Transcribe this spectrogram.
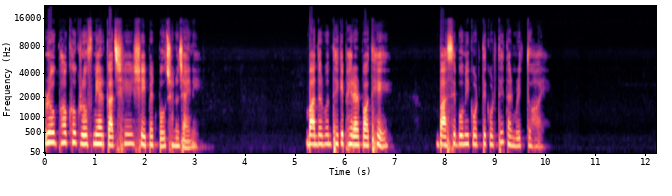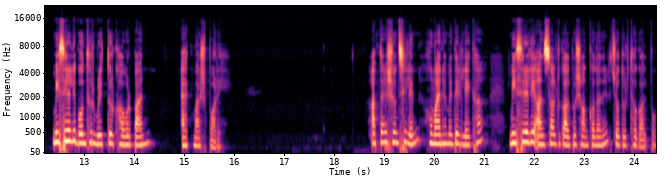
রোগভক্ষক রোফ মিয়ার কাছে সেই প্যাট পৌঁছানো যায়নি। বান্দরবন থেকে ফেরার পথে বাসে বমি করতে করতে তার মৃত্যু হয়। মিসির আলি বন্ধুর মৃত্যুর খবর পান এক মাস পরে। আপনারা শুনছিলেন হুমায়ুন আহমেদের লেখা মিসির আলি আনসলভড গল্প সংকলনের চতুর্থ গল্প।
